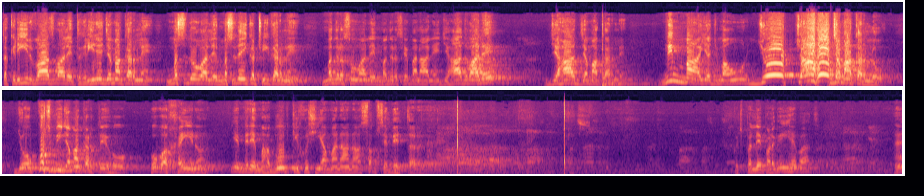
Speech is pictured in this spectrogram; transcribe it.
تقریر واز والے تقریریں جمع کر لیں، مسجدوں والے مسجدیں اکٹھی کر لیں، مدرسوں والے مدرسے بنا لیں، جہاد والے جہاد جمع کر لے مما یجمعون، جو چاہو جمع کر لو، جو کچھ بھی جمع کرتے ہو وہ خیر یہ میرے محبوب کی خوشیاں منانا سب سے بہتر ہے۔ کچھ پلے پڑ گئی ہے بات؟ ہیں؟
